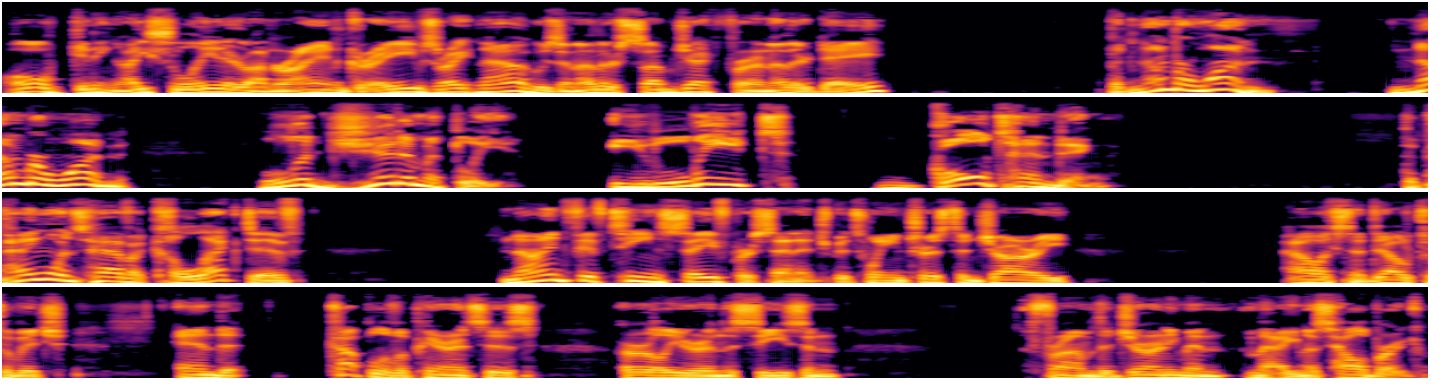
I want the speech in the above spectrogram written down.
all getting isolated on Ryan Graves right now, who's another subject for another day. But number one, Number one, legitimately elite goaltending. The Penguins have a collective 915 save percentage between Tristan Jarry, Alex Nedeljkovic, and a couple of appearances earlier in the season from the journeyman Magnus Hellberg.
